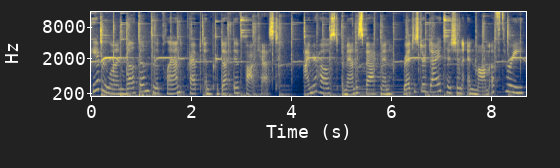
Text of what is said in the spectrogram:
Hey everyone, welcome to the Planned, Prepped, and Productive podcast. I'm your host, Amanda Spackman, registered dietitian and mom of three,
